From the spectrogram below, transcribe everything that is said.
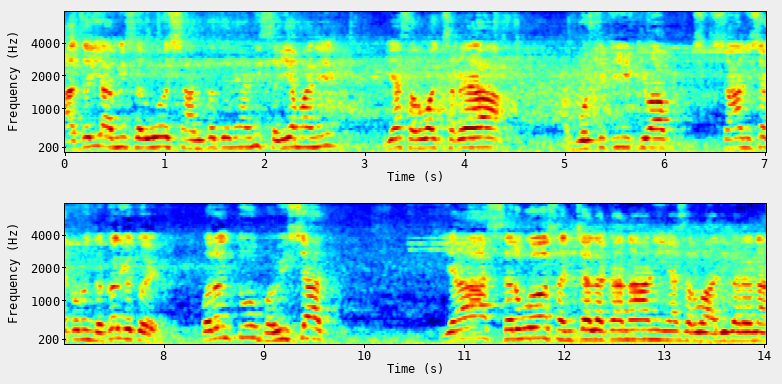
आजही आम्ही सर्व शांततेने आणि संयमाने या सर्व सगळ्या गोष्टीची किंवा शहानिशा करून दखल घेतोय. परंतु भविष्यात या सर्व संचालकांना आणि या सर्व अधिकाऱ्यांना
